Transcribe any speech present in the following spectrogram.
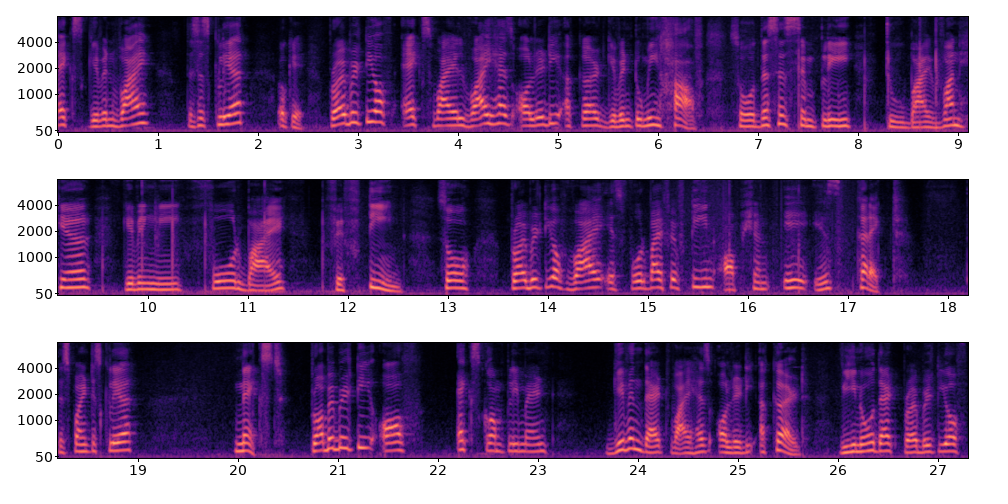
x given y This is clear? Okay, probability of x while y has already occurred given to me half. So this is simply 2 by 1 here giving me 4 by 15. So probability of y is 4 by 15 option A is correct. This point is clear. Next probability of x complement given that y has already occurred. We know that probability of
